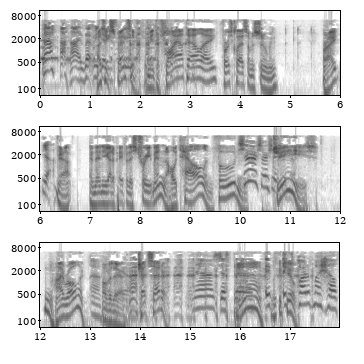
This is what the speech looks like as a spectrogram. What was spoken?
that That's expensive. I mean, to fly out to L.A., first class, I'm assuming, right? Yeah. Yeah. And then you got to pay for this treatment and a hotel and food. And sure, sure, sure. Jeez. Sure, sure. Hmm, high roller oh, over there. Chet setter. No, it's just uh, yeah, it's, look at it's you. part of my health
